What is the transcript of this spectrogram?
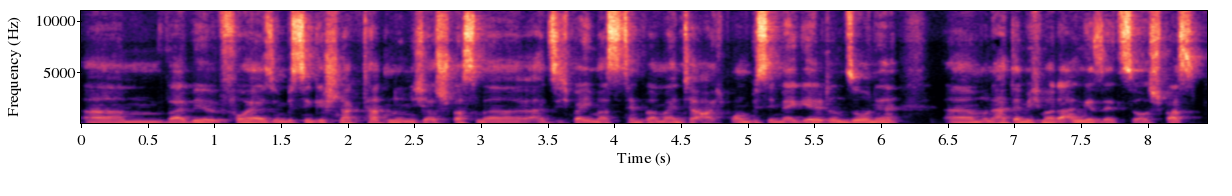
Weil wir vorher so ein bisschen geschnackt hatten und ich aus Spaß mal, als ich bei ihm Assistent war, meinte, ah, ich brauche ein bisschen mehr Geld und so, ne? Und dann hat er mich mal da angesetzt, so aus Spaß.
